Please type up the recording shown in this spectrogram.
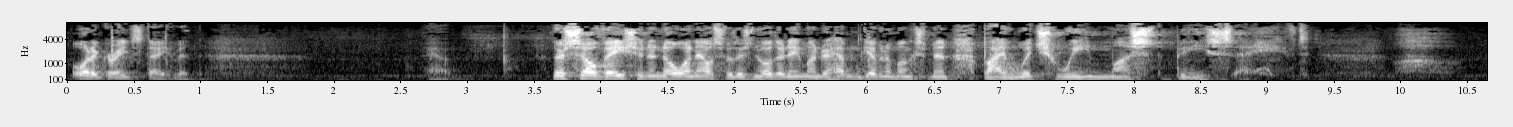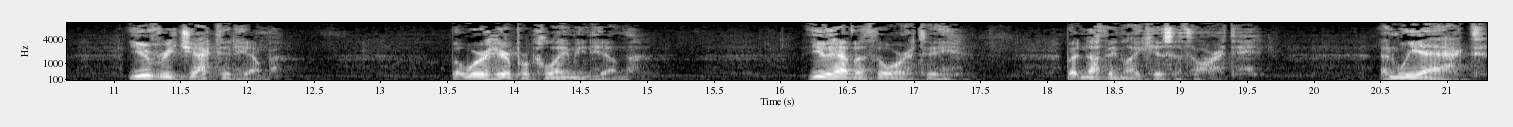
What a great statement. Yeah. There's salvation in no one else for there's no other name under heaven given amongst men by which we must be saved. You've rejected him, but we're here proclaiming him. You have authority but nothing like His authority. And we act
